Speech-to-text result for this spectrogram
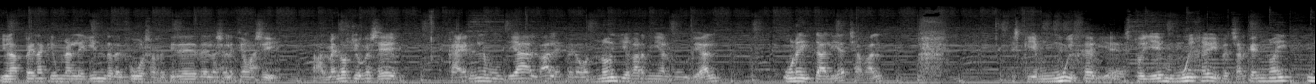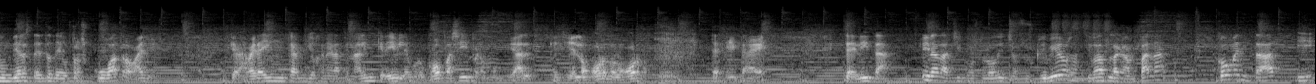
y una pena que una leyenda del fútbol se retire de la selección así. Al menos yo que sé, caer en el mundial, vale, pero no llegar ni al mundial. Una Italia, chaval. Es que es muy heavy, ¿eh? Estoy muy heavy. Pensar que no hay mundiales dentro de otros cuatro años. Que a ver, hay un cambio generacional increíble. Eurocopa sí, pero mundial. Que es lo gordo, lo gordo. Telita, ¿eh? Telita. Y nada, chicos, lo dicho. Suscribiros, activad la campana, comentad y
